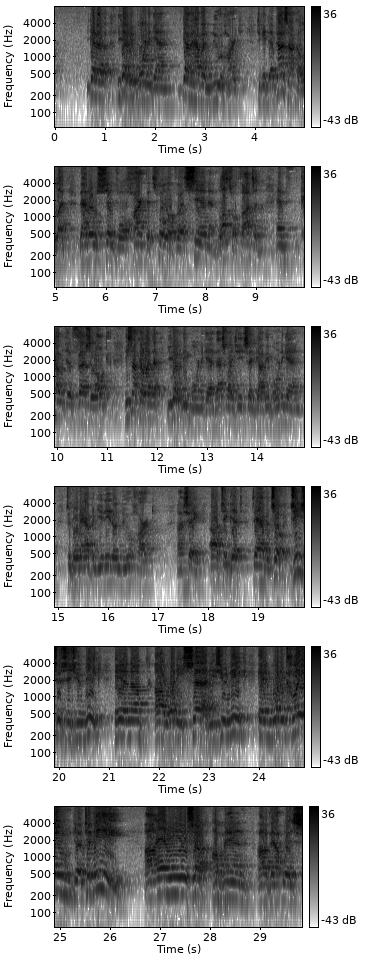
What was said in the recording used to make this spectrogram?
You got to have, you got to be born again. You got to have a new heart to get there. God's not going to let that old sinful heart that's full of uh, sin and lustful thoughts and, and covetousness and all. He's not going to let that. You got to be born again. That's why Jesus said, "Got to be born again to go to heaven. You need a new heart." Uh, say uh, to get to heaven. So Jesus is unique in uh, uh what he said. He's unique in what he claimed to be. Uh, and he is uh, a man that was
